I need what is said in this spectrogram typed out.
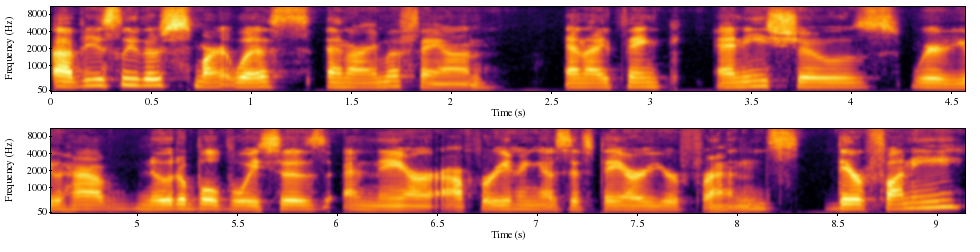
obviously there's Smartless, and I'm a fan. And I think any shows where you have notable voices and they are operating as if they are your friends, they're funny.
